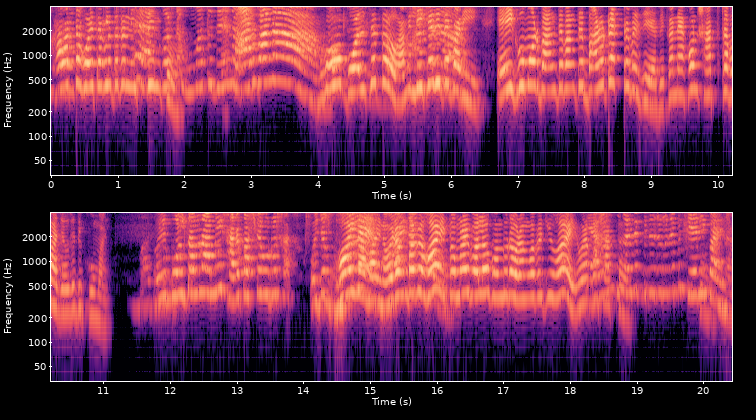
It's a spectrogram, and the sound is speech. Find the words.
খাবারটা হয়ে থাকলে তো এটা নিশ্চিন্ত। ঘুমাতে দে না। পারবা না ও বলছে তো আমি লিখে দিতে পারি। এই ঘুম ওর ভাঙতে ভাঙতে বারোটা একটা বেজে যাবে কারণ এখন সাতটা বাজে ও যদি ঘুমায়। ওই বলতাম না আমি সাড়ে পাঁচটায় উঠবো ওই যে হয় না হয় না ওইরকম ভাবে হয় তোমরাই বলো বন্ধুরা ওরকম ভাবে কি হয়? ও এখন সাতটা না।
